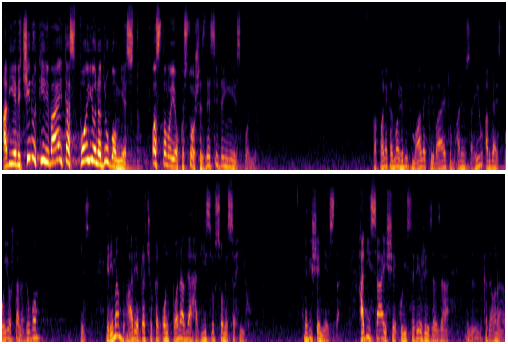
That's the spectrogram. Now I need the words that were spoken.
Ali je većinu ti rivajeta spojio na drugom mjestu. Ostalo je oko 160 da i nije spojio. Pa ponekad može biti Muale Krivajet u Buhariju Sahiju, ali ga je spojio šta na drugom mjestu. Jer imam Buharija, braćo, kad on ponavlja hadise u svome Sahiju. Na više mjesta. Hadis Ajše koji se veže za, za kada ona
